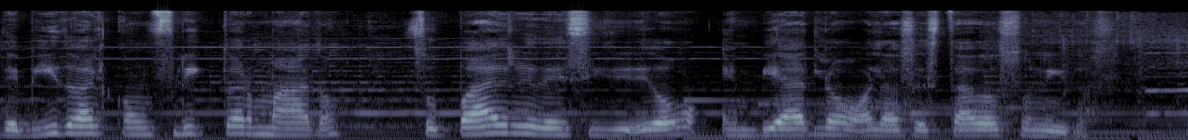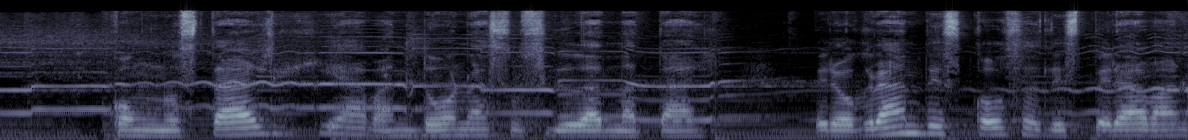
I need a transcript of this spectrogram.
debido al conflicto armado, su padre decidió enviarlo a los Estados Unidos. Con nostalgia abandona su ciudad natal, pero grandes cosas le esperaban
